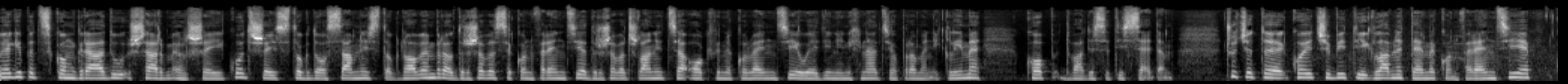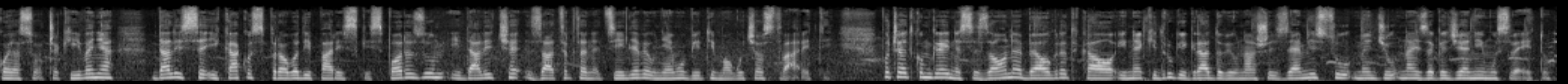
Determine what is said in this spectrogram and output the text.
U egipatskom gradu Sharm el Sheikhu od 6. do 18. novembra održava se konferencija država članica Okvirne konvencije Ujedinjenih nacija o promeni klime COP27. Čućete koje će biti glavne teme konferencije, koja su očekivanja, da li se i kako sprovodi Parijski sporazum i da li će zacrtane ciljeve u njemu biti moguće ostvariti. Početkom grejne sezone Beograd kao i neki drugi gradovi u našoj zemlji su među najzagađenijim u svetu.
